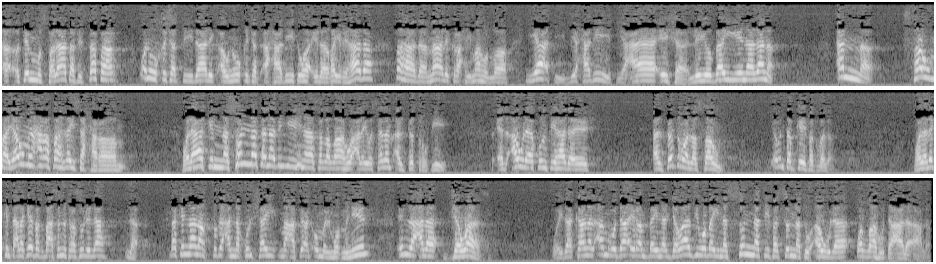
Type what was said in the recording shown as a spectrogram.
أتم الصلاة في السفر ونوقشت في ذلك أو نوقشت أحاديثها إلى غير هذا فهذا مالك رحمه الله يأتي بحديث عائشة ليبين لنا أن صوم يوم عرفة ليس حرام ولكن سنة نبينا صلى الله عليه وسلم الفطر فيه. الأولى يكون في هذا إيش؟ الفطر ولا الصوم؟ يا انت بكيفك بقى؟ ولا لك أنت على كيفك بعد سنة رسول الله؟ لا. لكن لا نستطيع أن نقول شيء مع فعل أم المؤمنين إلا على جواز. وإذا كان الأمر دائرا بين الجواز وبين السنة فالسنة أولى والله تعالى أعلم.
